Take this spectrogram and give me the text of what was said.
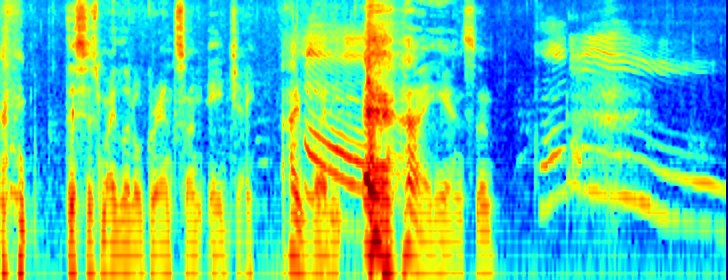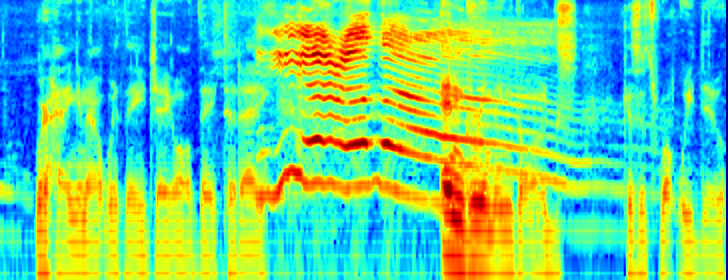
this is my little grandson, AJ. Hi, buddy. Hi, handsome. We're hanging out with AJ all day today and grooming dogs because it's what we do.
